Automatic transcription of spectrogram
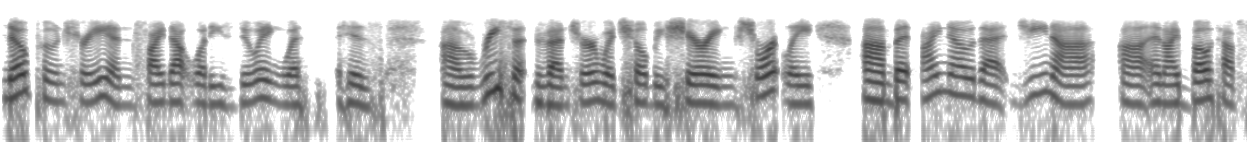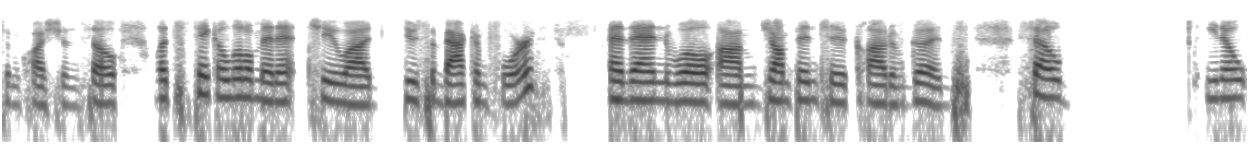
know Punsri and find out what he's doing with his uh, recent venture, which he'll be sharing shortly. Um, but I know that Gina uh, and I both have some questions. So let's take a little minute to uh, do some back and forth, and then we'll um, jump into Cloud of Goods. So, you know,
